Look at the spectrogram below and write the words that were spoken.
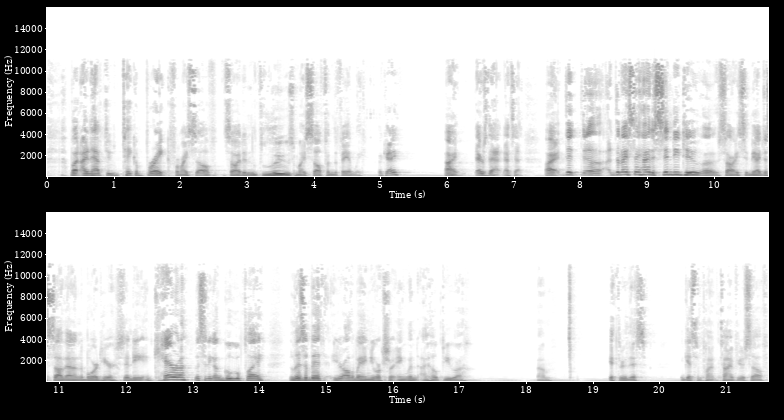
but I'd have to take a break for myself so I didn't lose myself and the family. Okay. All right. There's that. That's that. All right. Did, uh, did I say hi to Cindy too? Uh, sorry, Cindy. I just saw that on the board here. Cindy and Kara listening on Google Play. Elizabeth, you're all the way in Yorkshire, England. I hope you, uh, um, get through this and get some time for yourself.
